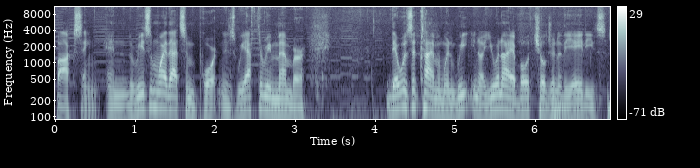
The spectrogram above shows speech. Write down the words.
boxing. And the reason why that's important is we have to remember there was a time when we, you know, you and I are both children of the 80s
